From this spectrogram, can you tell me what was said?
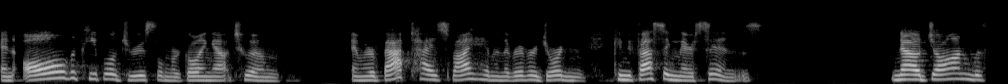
and all the people of Jerusalem were going out to him and were baptized by him in the river Jordan, confessing their sins. Now John was,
